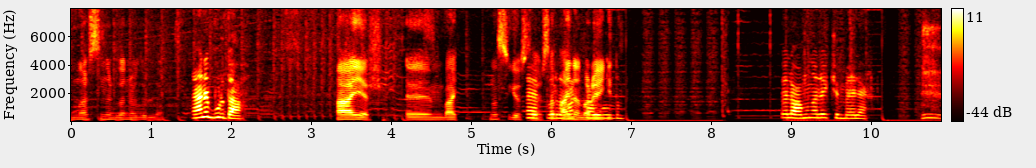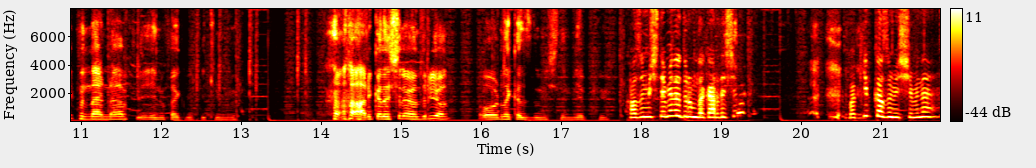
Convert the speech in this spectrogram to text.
Bunlar sınırdan ölürler. Yani burada. Hayır. Ee, bak nasıl Evet göstersem burada aynen bak oraya git. buldum. Selamun aleyküm beyler. Bunlar ne yapıyor? En ufak bir fikrim yok. Arkadaşını öldürüyor. Orada kazdım işlemi yapıyor. Kazım işlemi ne durumda kardeşim? Bakayım kazım işlemine.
